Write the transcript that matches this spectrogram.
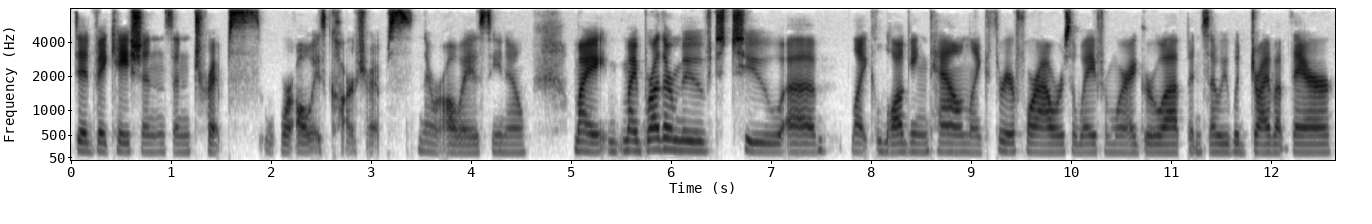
did vacations and trips were always car trips. There were always, you know, my my brother moved to uh, like logging town, like three or four hours away from where I grew up, and so we would drive up there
